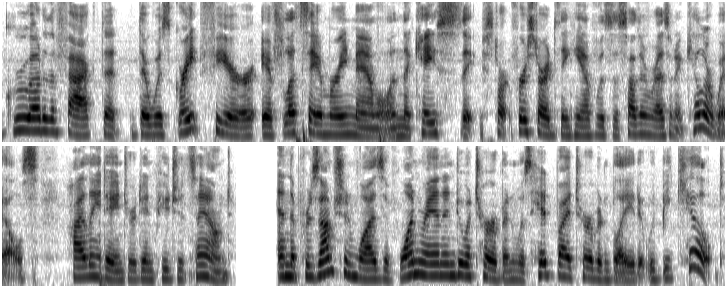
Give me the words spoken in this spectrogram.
grew out of the fact that there was great fear if, let's say, a marine mammal, and the case that start, first started thinking of was the southern resident killer whales, highly endangered in Puget Sound. And the presumption was if one ran into a turbine, was hit by a turbine blade, it would be killed.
